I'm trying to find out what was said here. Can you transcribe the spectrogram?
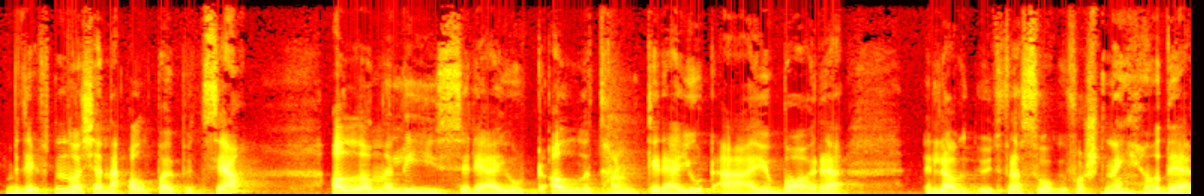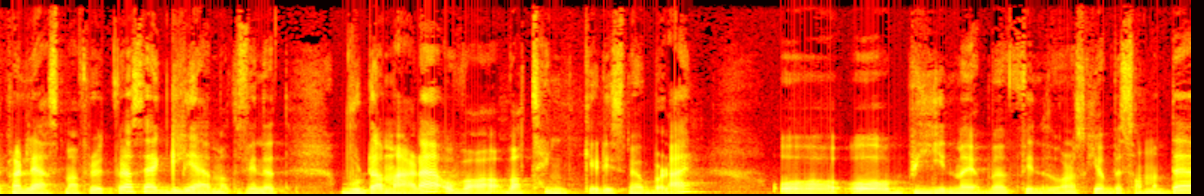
i bedriften. Nå kjenner jeg alt bare på utsida. Alle analyser jeg har gjort, alle tanker jeg har gjort, er jo bare lagd ut fra svogerforskning og det jeg kan lese meg fra utfra. Så jeg gleder meg til å finne ut hvordan er det, og hva, hva tenker de som jobber der. Og, og begynne å jobbe, finne ut hvordan man skal jobbe sammen. Det,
